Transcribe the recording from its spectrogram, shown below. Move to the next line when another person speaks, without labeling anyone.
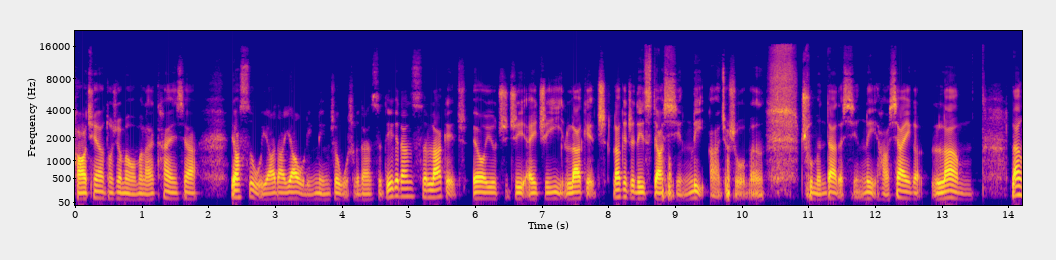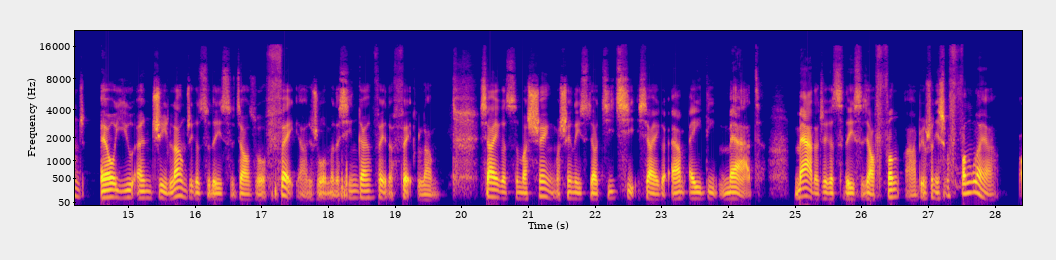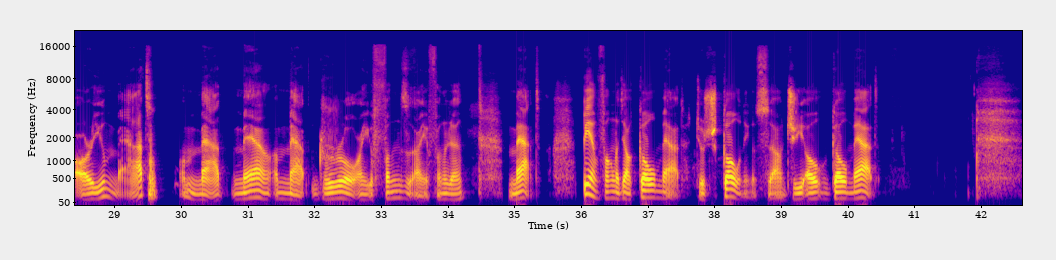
好，亲爱的同学们，我们来看一下幺四五幺到幺五零零这五十个单词。第一个单词 luggage，l u g g a g e，luggage，luggage 的意思叫行李啊，就是我们出门带的行李。好，下一个 lung，lung，l u n g，lung 这个词的意思叫做肺啊，就是我们的心肝肺的肺 lung。下一个词 machine，machine 的意思叫机器。下一个 m a d，mad，mad 这个词的意思叫疯啊，比如说你是不是疯了呀？Are you mad？A mad man, a mad girl 啊，一个疯子啊，一个疯人，mad 变疯了叫 go mad，就是 go 那个词啊，g o go mad。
